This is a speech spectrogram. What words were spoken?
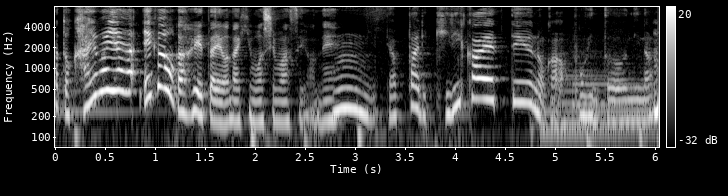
あと会話や笑顔が増えたような気もしますよね、うん、やっぱり切り替えっていうのがポイントになって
